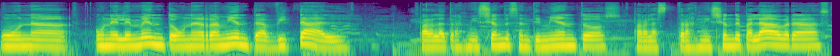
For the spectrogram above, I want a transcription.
una, un elemento, una herramienta vital para la transmisión de sentimientos, para la transmisión de palabras,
